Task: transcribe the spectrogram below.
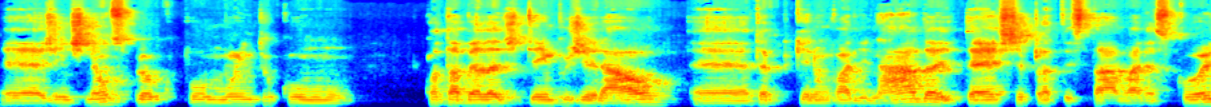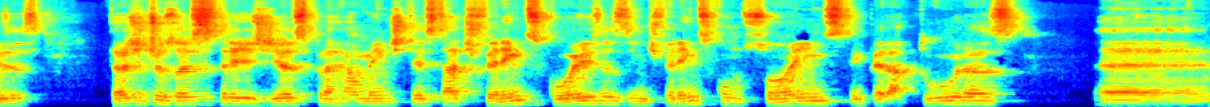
é, a gente não se preocupou muito com, com a tabela de tempo geral, é, até porque não vale nada e teste é para testar várias coisas. Então a gente usou esses três dias para realmente testar diferentes coisas em diferentes condições, temperaturas, é,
